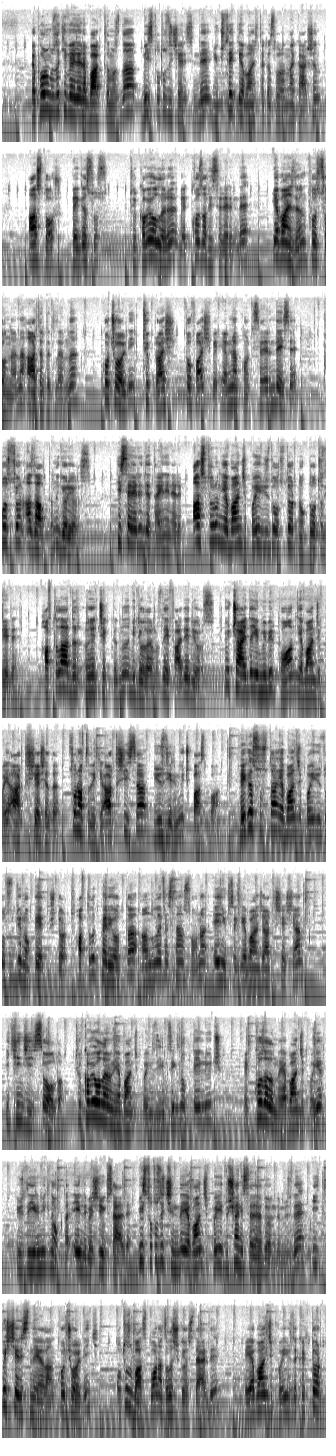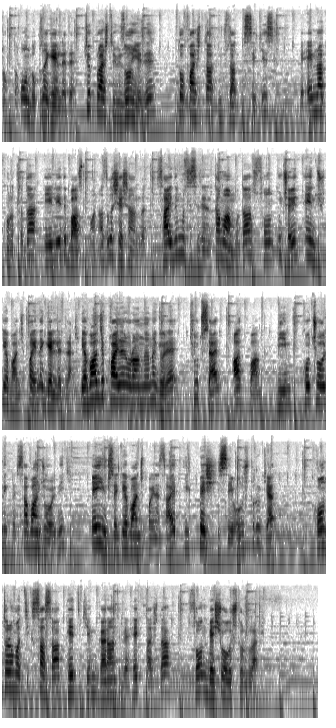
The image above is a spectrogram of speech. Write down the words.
Raporumuzdaki verilere baktığımızda BIST 30 içerisinde yüksek yabancı takas oranına karşın Astor, Pegasus, Türk Hava Yolları ve Kozal hisselerinde yabancıların pozisyonlarını artırdıklarını, Koç Holding, Tüpraş, Tofaş ve Emlak Konut hisselerinde ise pozisyon azalttığını görüyoruz. Hisselerin detayına inelim. Astor'un yabancı payı %34.37. Haftalardır öne çıktığını videolarımızda ifade ediyoruz. 3 ayda 21 puan yabancı payı artışı yaşadı. Son haftadaki artışı ise 123 bas puan. Pegasus'ta yabancı payı %31.74. Haftalık periyotta Anadolu Efes'ten sonra en yüksek yabancı artış yaşayan ikinci hisse oldu. Türk Hava Yolları'nın yabancı payı %28.53 ve Kozal'ın da yabancı payı %22.55'e yükseldi. BIST 30 içinde yabancı payı düşen hisselere döndüğümüzde ilk 5 içerisinde yer alan Koç Holding 30 bas puan azalış gösterdi ve yabancı payı %44.19'a geriledi. Tüpraş'ta 117, Tofaş'ta 368 ve Emlak Konut'ta da 57 bas puan azalış yaşandı. Saydığımız hisselerin tamamı da son 3 ayın en düşük yabancı payına gerilediler. Yabancı paylar oranlarına göre Turkcell, Akbank, BİM, Koç Holding ve Sabancı Holding en yüksek yabancı payına sahip ilk 5 hisseyi oluştururken Kontromatik, Sasa, Petkim, Garanti ve Hektaş da son 5'i oluşturdular.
